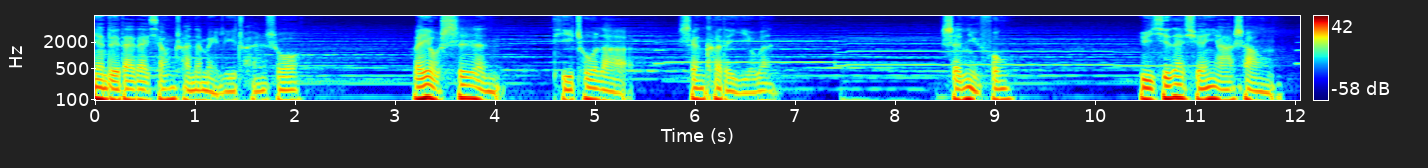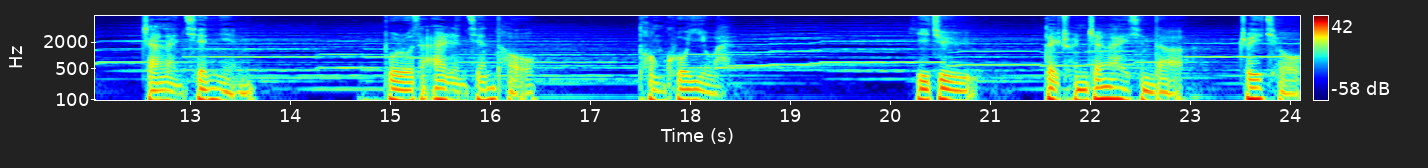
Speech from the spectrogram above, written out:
面对代代相传的美丽传说，唯有诗人提出了深刻的疑问：神女峰，与其在悬崖上展览千年，不如在爱人肩头痛哭一晚。一句对纯真爱情的追求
